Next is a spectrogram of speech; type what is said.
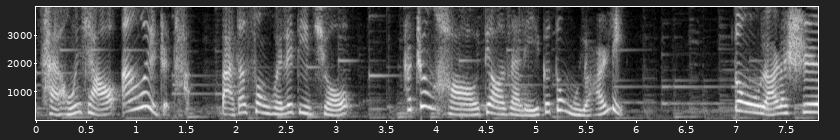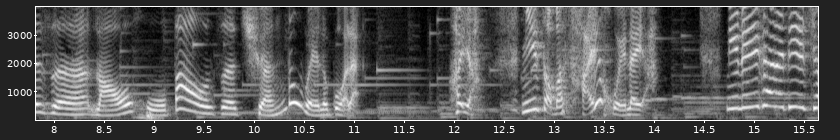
彩虹桥安慰着他，把他送回了地球。他正好掉在了一个动物园里。动物园的狮子、老虎、豹子全都围了过来。哎呀，你怎么才回来呀？你离开了地球，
